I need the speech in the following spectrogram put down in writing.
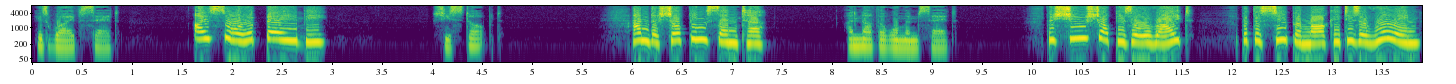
his wife said. I saw a baby. She stopped. And the shopping centre, another woman said. The shoe shop is all right, but the supermarket is a ruin.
